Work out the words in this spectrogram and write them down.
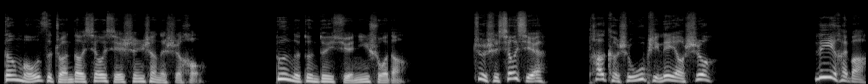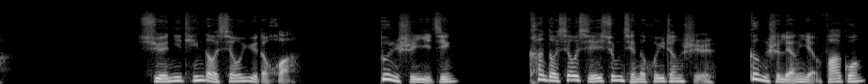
当眸子转到萧邪身上的时候，顿了顿，对雪妮说道：“这是萧邪，他可是五品炼药师哦，厉害吧？”雪妮听到萧玉的话。顿时一惊，看到萧协胸前的徽章时，更是两眼发光，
